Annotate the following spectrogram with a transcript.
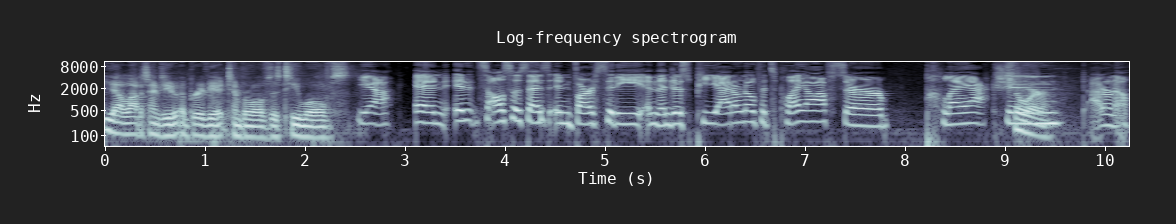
yeah, a lot of times you abbreviate Timberwolves as T Wolves. Yeah. And it also says in varsity and then just P. I don't know if it's playoffs or play action. Sure. I don't know.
